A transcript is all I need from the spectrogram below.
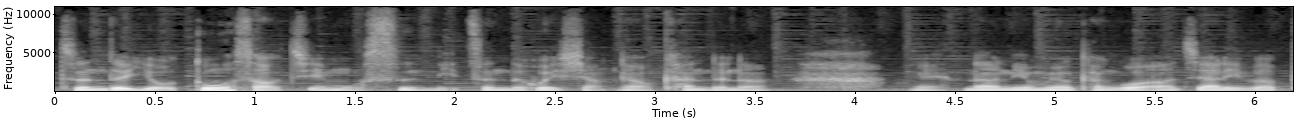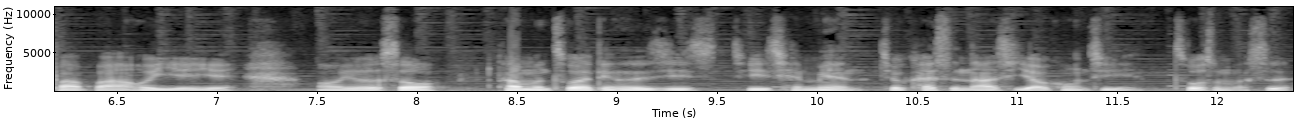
真的有多少节目是你真的会想要看的呢？OK，那你有没有看过啊？家里的爸爸或爷爷哦，有的时候。他们坐在电视机机前面，就开始拿起遥控器做什么事？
